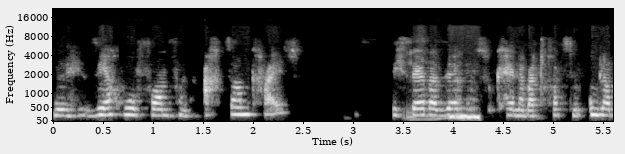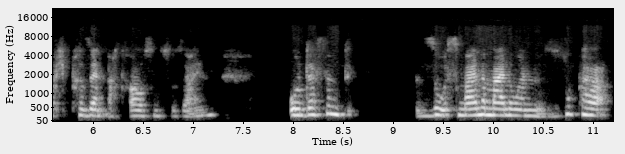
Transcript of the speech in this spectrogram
eine sehr hohe Form von Achtsamkeit, sich selber sehr gut zu kennen, aber trotzdem unglaublich präsent nach draußen zu sein. Und das sind so ist meine Meinung ein super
